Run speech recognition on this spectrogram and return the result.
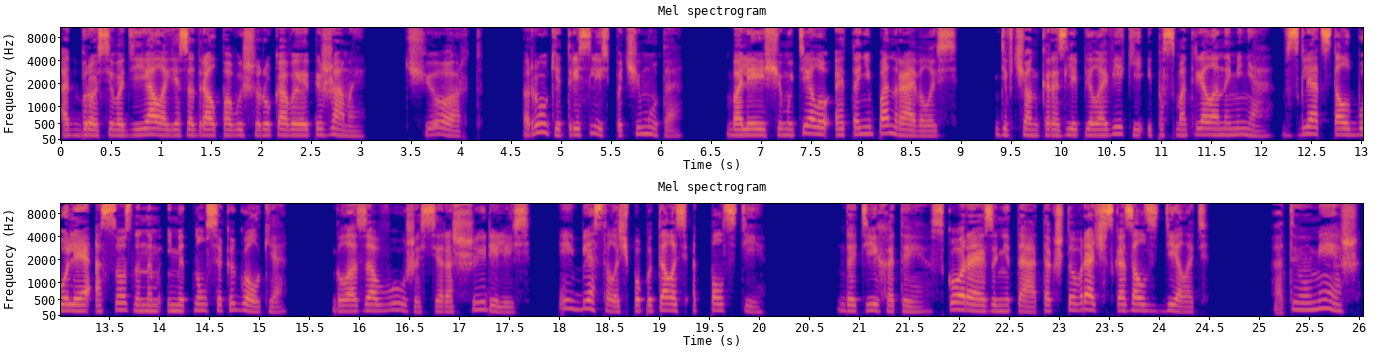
Отбросив одеяло, я задрал повыше рукавы ее пижамы. Черт! Руки тряслись почему-то. Болеющему телу это не понравилось. Девчонка разлепила веки и посмотрела на меня. Взгляд стал более осознанным и метнулся к иголке. Глаза в ужасе расширились, и бестолочь попыталась отползти. «Да тихо ты, скорая занята, так что врач сказал сделать». «А ты умеешь?»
